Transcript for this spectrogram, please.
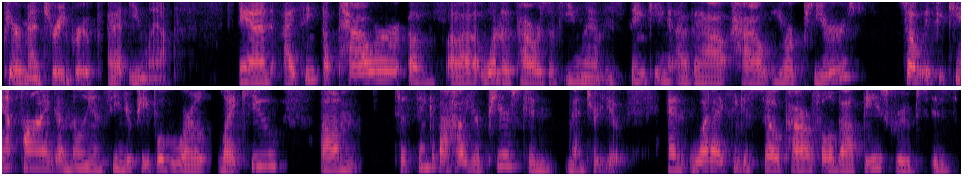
peer mentoring group at ELAM. And I think the power of uh, one of the powers of ELAM is thinking about how your peers. So if you can't find a million senior people who are like you, um, to think about how your peers can mentor you. And what I think is so powerful about these groups is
